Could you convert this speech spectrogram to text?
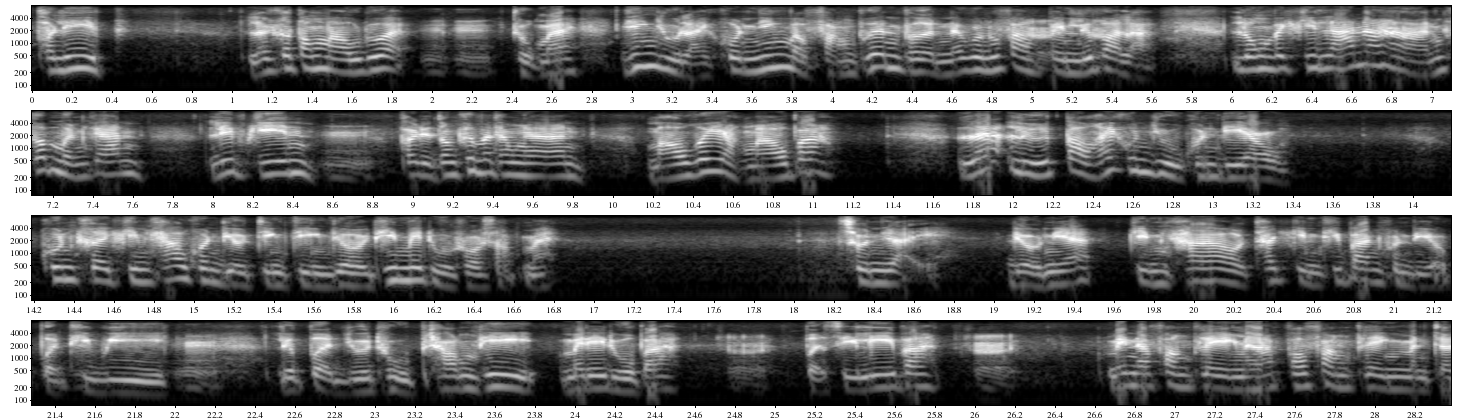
เพอรีบ แล้วก็ต้องเมาด้วย อืมฮึถูกไหมยิ่งอยู่หลายคนยิ่งแบบฟังเพื่อนเพลินนะคุณผู้ฟังใช่เป็นหรือเปล่าล่ะลงไปกินร้านอาหารก็เหมือนกันรีบกิน อืมเพราะเดี๋ยวต้องขึ้นมาทำงาน เมาก็อยากเมาปะและหรือต่อให้คุณอยู่คนเดียว คุณเคยกินข้าวคนเดียวจริง ๆ โดยที่ไม่ดูโทรศัพท์ไหมส่วนใหญ่ เดี๋ยวเนี้ย กินข้าวถ้ากินที่บ้านคนเดียว เปิดทีวี อืมหรือเปิด YouTube ช่องที่ไม่ได้ดูปะใช่เปิดซีรีส์ปะใช่ ไม่นับฟังเพลงนะ เพราะฟังเพลงมันจะ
